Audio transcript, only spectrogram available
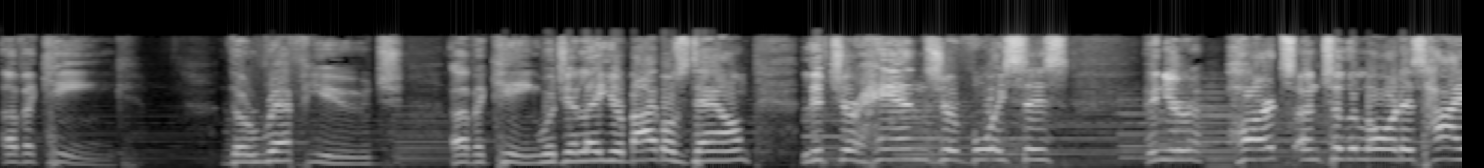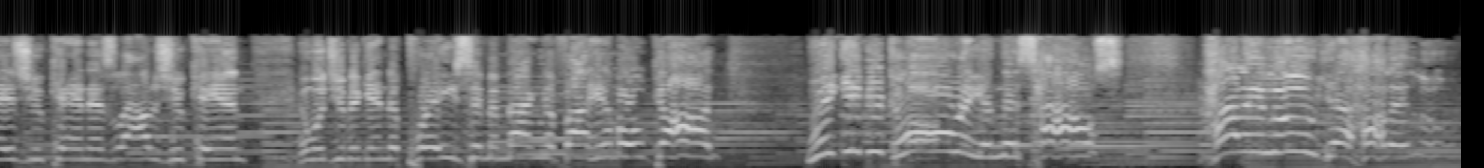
of a king. The refuge of a king. Would you lay your Bibles down? Lift your hands, your voices, and your hearts unto the Lord as high as you can, as loud as you can. And would you begin to praise Him and magnify Him? Oh God, we give you glory in this house. Hallelujah, hallelujah.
